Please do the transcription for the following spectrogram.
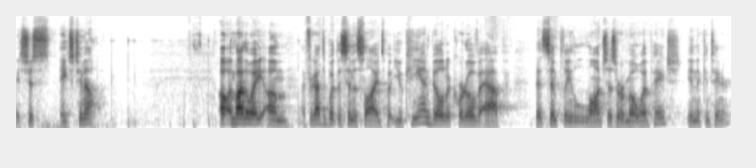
It's just HTML. Oh, and by the way, um, I forgot to put this in the slides, but you can build a Cordova app that simply launches a remote web page in the container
